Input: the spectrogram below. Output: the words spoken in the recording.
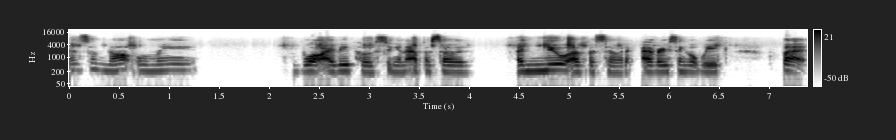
And so not only will I be posting an episode, a new episode every single week, but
